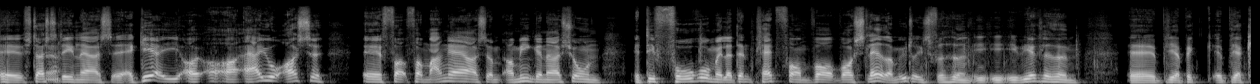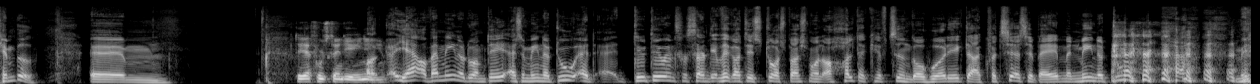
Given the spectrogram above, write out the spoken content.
øh, størstedelen ja. af os øh, agerer i, og, og, og er jo også øh, for, for mange af os og, og min generation øh, det forum eller den platform, hvor, hvor slaget om ytringsfriheden i, i, i virkeligheden øh, bliver, be, bliver kæmpet. Øh, det er jeg fuldstændig enig i. Og, ja, og hvad mener du om det? Altså, mener du, at, at det, det er jo interessant, jeg ved godt, det er et stort spørgsmål, og hold da kæft, tiden går hurtigt, ikke? Der er et kvarter tilbage, men mener du... men,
